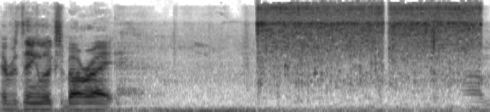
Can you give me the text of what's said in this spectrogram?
Everything looks about right. Um,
